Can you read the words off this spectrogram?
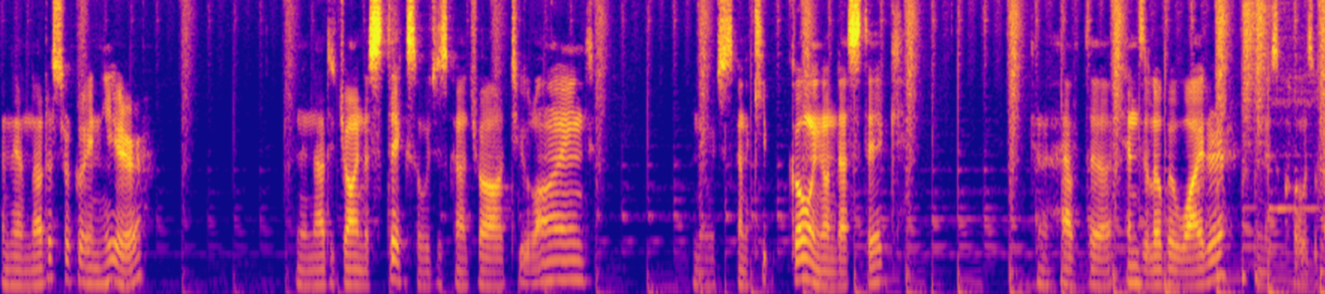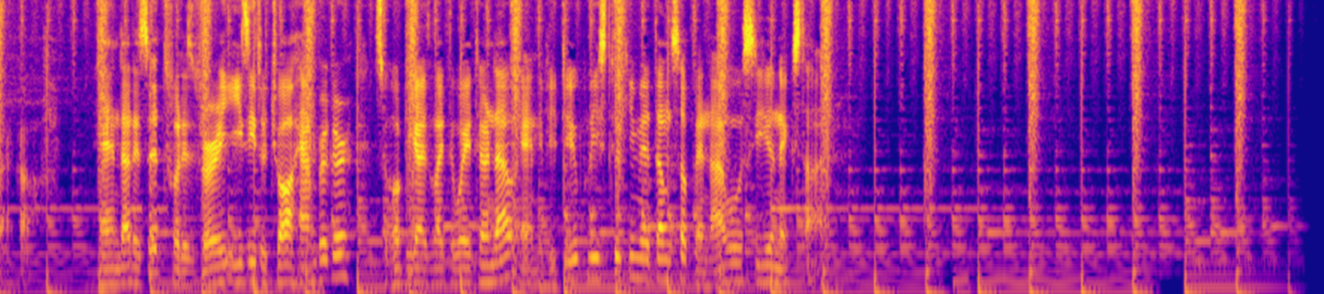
And then another circle in here and then now to draw in the stick, so we're just gonna draw two lines. And then we're just gonna keep going on that stick. Gonna have the ends a little bit wider and just close it back off. And that is it for this very easy to draw hamburger. So hope you guys like the way it turned out. And if you do, please do give me a thumbs up and I will see you next time.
